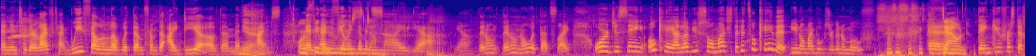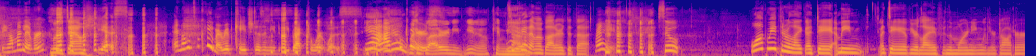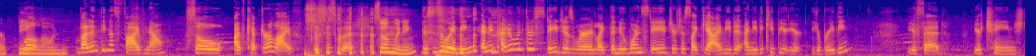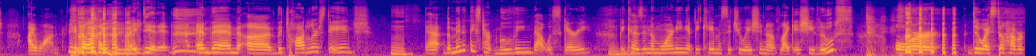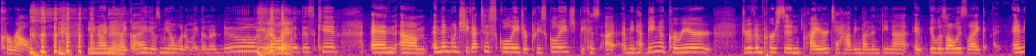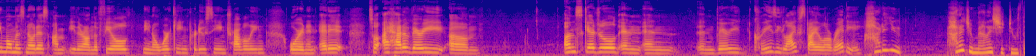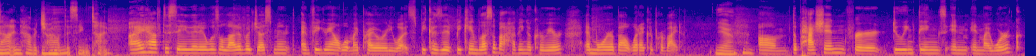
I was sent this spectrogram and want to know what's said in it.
and into their lifetime. We fell in love with them from the idea of them many Yeah. times, Or and feeling and them feeling them inside. Yeah. Yeah. yeah, They don't they don't know what that's like, or just saying, okay, I love you so much that it's okay that you know my boobs are gonna move. And Down. Thank you for stepping on my liver. Move down. yes. And no, it's okay. My rib cage doesn't need to be back to where it was. Yeah? I don't- My bladder need, you know, can be. It's okay uh, that my bladder did that. Right. So, walk me through like a day. I mean, a day of your life in the morning with your daughter, being Well- alone. Valentina's five now, so I've kept her alive. This is good. So I'm winning. this is winning. And it kind of went through stages where, like the newborn stage, you're just like, yeah, I need it. I need to keep you. You're you're breathing. You're fed. You're changed. I won. You know, like, I did it. And then uh, the toddler stage. Mm. That the minute they start moving, that was scary. Mm-hmm. because in the morning it became a situation of like is she loose or do i still have her corralled you know and you're like ay dios mío what am i gonna do you Right, know like with this kid and um and then when she got to school age or preschool age because i i mean ha- being a career driven person prior to having valentina it, it was always like any moment's notice i'm either on the field you know working producing traveling or in an edit so i had a very um unscheduled and and and very crazy lifestyle already. How do you, how did you manage to do that and have a child at the same time? I have to say that it was a lot of adjustment and figuring out what my priority was because it became less about having a career and more about what I could provide. Yeah. Um, the passion for doing things in in my work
